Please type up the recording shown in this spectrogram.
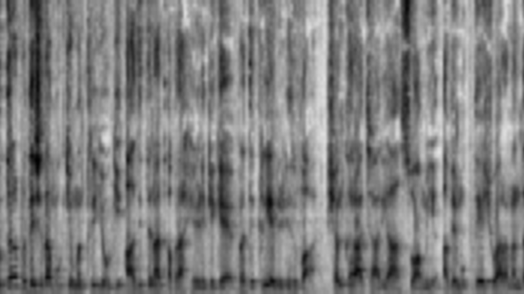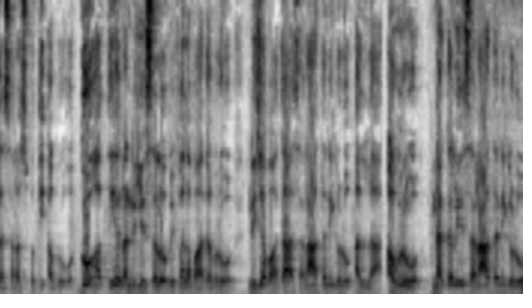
ಉತ್ತರ ಪ್ರದೇಶದ ಮುಖ್ಯಮಂತ್ರಿ ಯೋಗಿ ಆದಿತ್ಯನಾಥ್ ಅವರ ಹೇಳಿಕೆಗೆ ಪ್ರತಿಕ್ರಿಯೆ ನೀಡಿರುವ ಶಂಕರಾಚಾರ್ಯ ಸ್ವಾಮಿ ಅವಿಮುಕ್ತೇಶ್ವರಾನಂದ ಸರಸ್ವತಿ ಅವರು, ಗೋಹತ್ಯೆಯನ್ನು ನಿಲ್ಲಿಸಲು ವಿಫಲವಾದವರು ನಿಜವಾದ ಸನಾತನಿಗಳು ಅಲ್ಲ. ಅವರು ನಕಲಿ ಸನಾತನಿಗಳು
